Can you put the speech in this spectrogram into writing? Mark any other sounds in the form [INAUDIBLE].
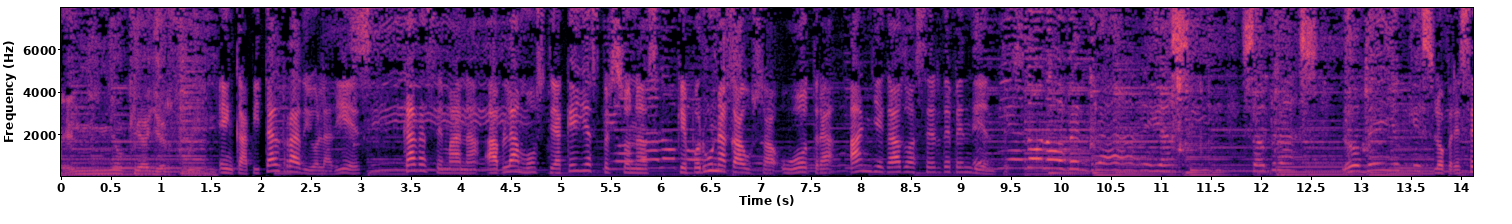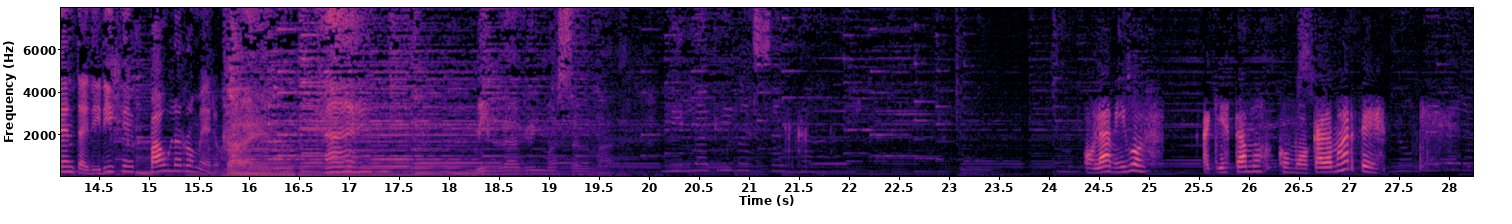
El niño que ayer fui. En Capital Radio La 10, cada semana hablamos de aquellas personas que por una causa u otra han llegado a ser dependientes. No, no vendrá y así sabrás lo bello que es. Lo presenta y dirige Paula Romero. Caen Caen mil lágrimas al mar. mil lágrimas al mar. Hola amigos, aquí estamos como cada martes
